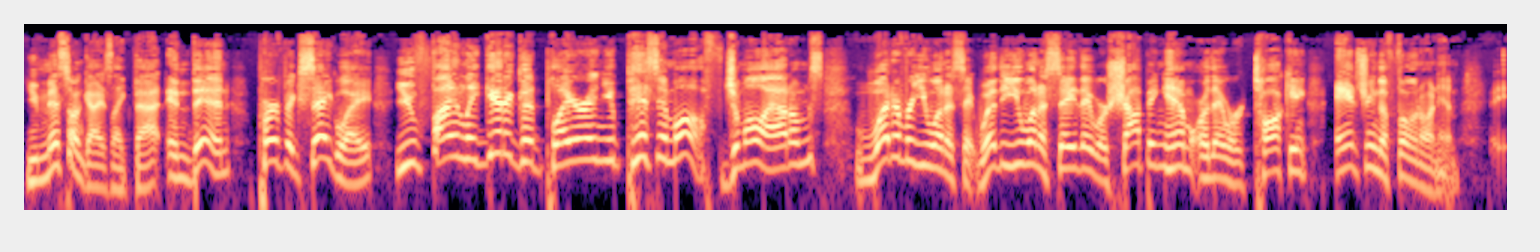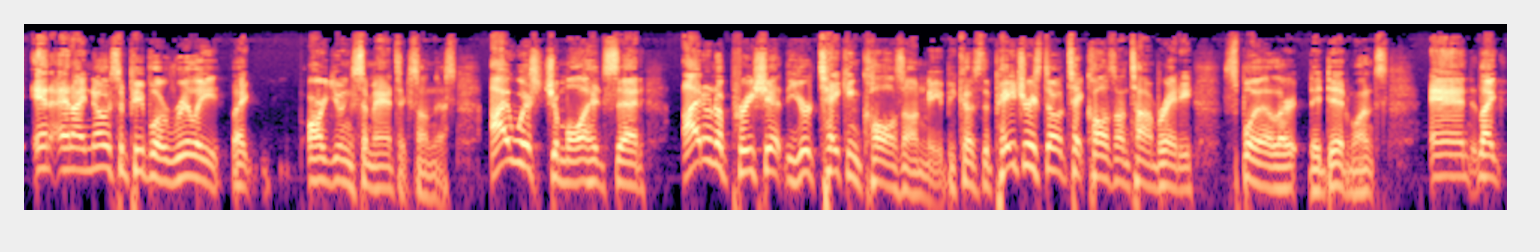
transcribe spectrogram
you miss on guys like that. And then, perfect segue, you finally get a good player and you piss him off. Jamal Adams, whatever you want to say, whether you want to say they were shopping him or they were talking, answering the phone on him. And, and I know some people are really like arguing semantics on this. I wish Jamal had said, I don't appreciate that you're taking calls on me because the Patriots don't take calls on Tom Brady. Spoiler alert, they did once and like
